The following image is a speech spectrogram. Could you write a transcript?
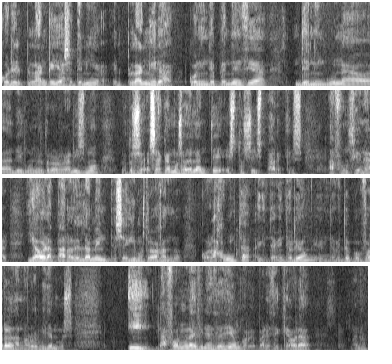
con el plan que ya se tenía. El plan era con independencia de, ninguna, de ningún otro organismo, nosotros sacamos adelante estos seis parques a funcionar. Y ahora, paralelamente, seguimos trabajando con la Junta, Ayuntamiento de León y Ayuntamiento de Ponferrada, no lo olvidemos. Y la fórmula de financiación, porque parece que ahora, bueno,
